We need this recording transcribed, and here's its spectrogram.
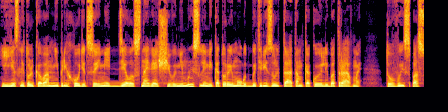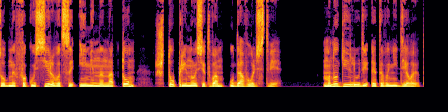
и если только вам не приходится иметь дело с навязчивыми мыслями, которые могут быть результатом какой-либо травмы, то вы способны фокусироваться именно на том, что приносит вам удовольствие. Многие люди этого не делают.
